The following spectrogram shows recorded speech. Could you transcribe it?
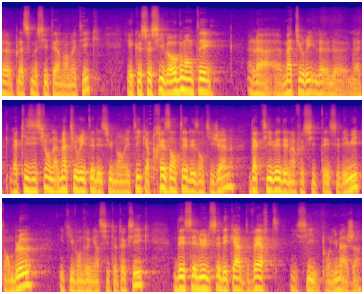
euh, plasmocytaires dendritiques, et que ceci va augmenter l'acquisition de la maturité des cellules dendritiques à présenter des antigènes, d'activer des lymphocytes T CD8 en bleu, et qui vont devenir cytotoxiques, des cellules CD4 vertes, ici pour l'image, hein,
